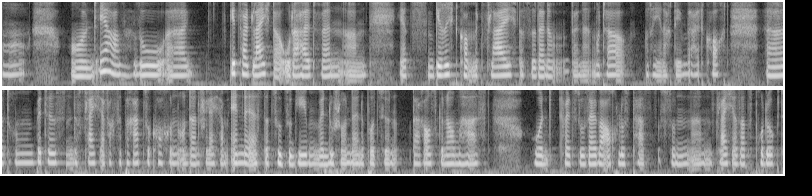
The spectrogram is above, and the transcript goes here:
Ja. Und ja, so äh, geht es halt leichter. Oder halt, wenn ähm, jetzt ein Gericht kommt mit Fleisch, dass du deine, deine Mutter oder je nachdem, wer halt kocht, äh, darum bittest, das Fleisch einfach separat zu kochen und dann vielleicht am Ende erst dazu zu geben, wenn du schon deine Portion da rausgenommen hast. Und falls du selber auch Lust hast auf so ein ähm, Fleischersatzprodukt,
